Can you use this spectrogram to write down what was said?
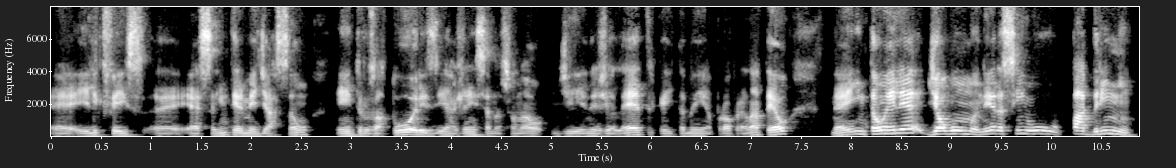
é, ele que fez é, essa intermediação entre os atores e a Agência Nacional de Energia Elétrica e também a própria Anatel, né? Então ele é de alguma maneira assim o padrinho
